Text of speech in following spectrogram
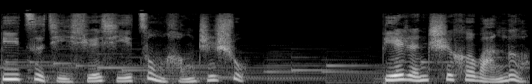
逼自己学习纵横之术。别人吃喝玩乐，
